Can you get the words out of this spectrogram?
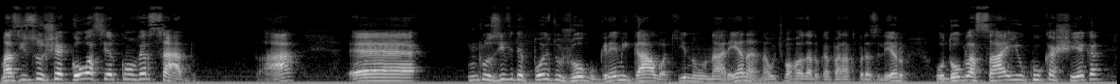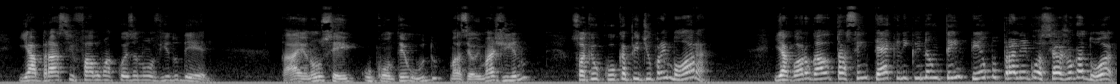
Mas isso chegou a ser conversado, tá? É, inclusive, depois do jogo Grêmio e Galo aqui no, na Arena, na última rodada do Campeonato Brasileiro, o Douglas sai e o Cuca chega e abraça e fala uma coisa no ouvido dele. Tá? Eu não sei o conteúdo, mas eu imagino. Só que o Cuca pediu para ir embora. E agora o Galo tá sem técnico e não tem tempo para negociar jogador.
